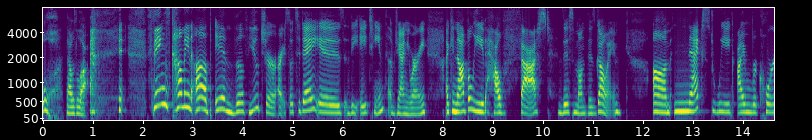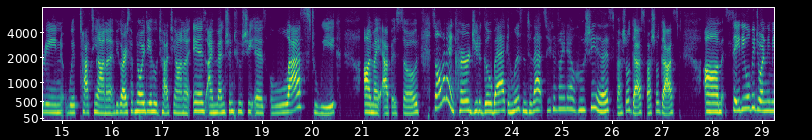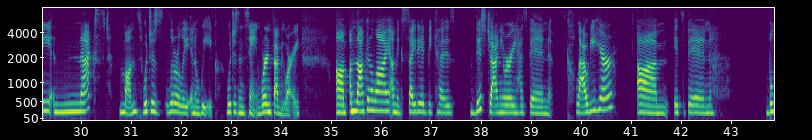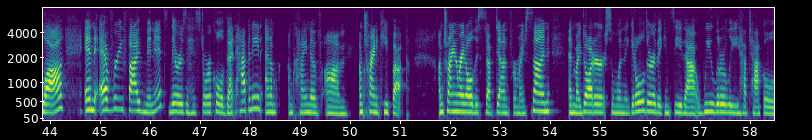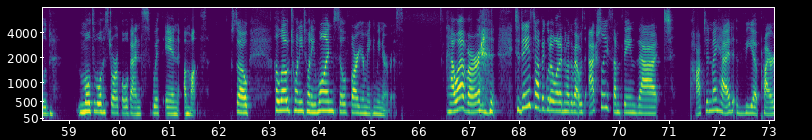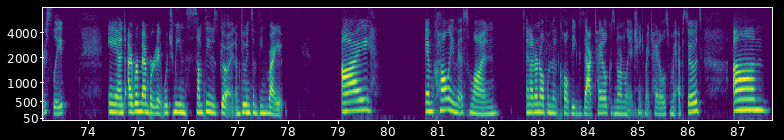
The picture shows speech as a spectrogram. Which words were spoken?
oh, that was a lot. Things coming up in the future. All right, so today is the 18th of January. I cannot believe how fast this month is going. Um, next week, I'm recording with Tatiana. If you guys have no idea who Tatiana is, I mentioned who she is last week on my episode. So I'm going to encourage you to go back and listen to that so you can find out who she is. Special guest, special guest. Um, Sadie will be joining me next month, which is literally in a week, which is insane. We're in February. Um, I'm not going to lie, I'm excited because this January has been cloudy here. Um, it's been blah and every 5 minutes there is a historical event happening and I'm I'm kind of um I'm trying to keep up. I'm trying to write all this stuff down for my son and my daughter so when they get older they can see that we literally have tackled multiple historical events within a month. So, hello 2021, so far you're making me nervous. However, today's topic, what I want to talk about was actually something that popped in my head via prior to sleep. And I remembered it, which means something is good. I'm doing something right. I am calling this one, and I don't know if I'm going to call it the exact title because normally I change my titles for my episodes. Um,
